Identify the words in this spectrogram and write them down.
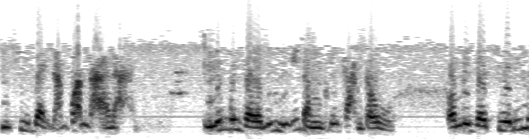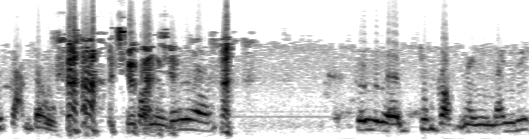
thì khi dạy đám quan đại lại thì lúc bây giờ mới nghĩ rằng cái cạn dầu. Còn bây giờ chưa đến mức cạn dầu. Còn cái cái ờ, uh, trung cộng này này đấy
